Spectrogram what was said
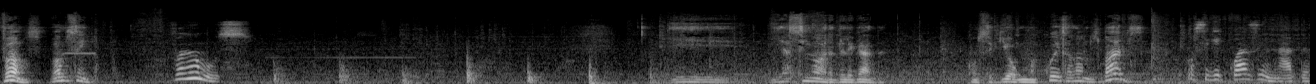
Vamos, vamos sim. Vamos. E, e a senhora, delegada? Conseguiu alguma coisa lá nos bares? Consegui quase nada.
